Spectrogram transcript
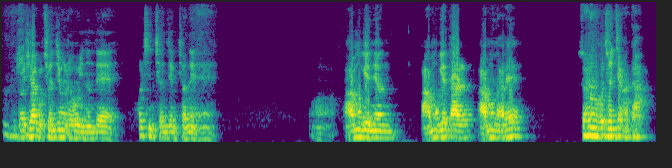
러시아하고 전쟁을 하고 있는데, 훨씬 전쟁 전에, 어, 암흑의 년, 암흑의 달, 암흑 아래, 소련하고 전쟁한다.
